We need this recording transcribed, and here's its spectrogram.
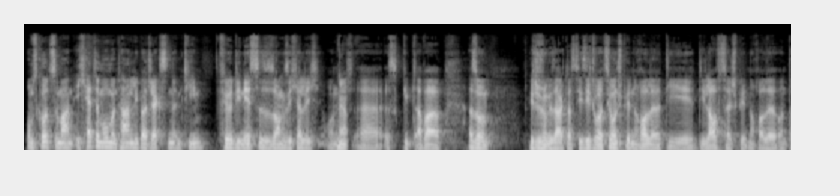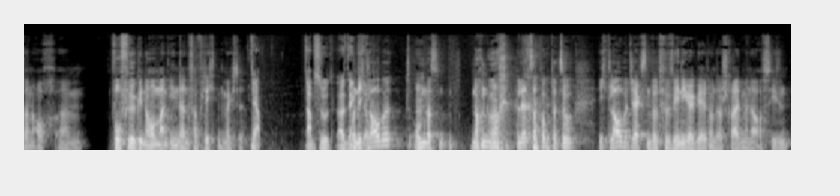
um es kurz zu machen, ich hätte momentan lieber Jackson im Team für die nächste Saison sicherlich. Und ja. äh, es gibt aber, also wie du schon gesagt hast, die Situation spielt eine Rolle, die, die Laufzeit spielt eine Rolle und dann auch, ähm, wofür genau man ihn dann verpflichten möchte. Ja, absolut. Also und ich, ich glaube, um hm. das noch nur noch letzter Punkt dazu, ich glaube, Jackson wird für weniger Geld unterschreiben in der Offseason.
